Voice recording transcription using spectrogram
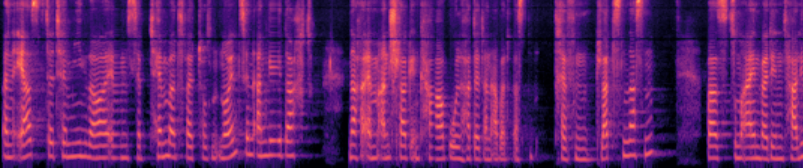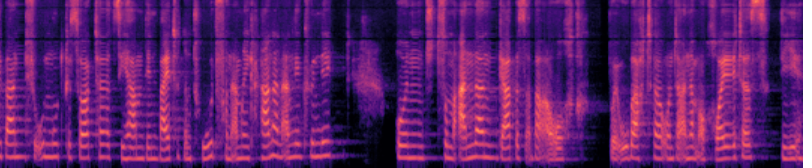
Ein erster Termin war im September 2019 angedacht. Nach einem Anschlag in Kabul hat er dann aber das Treffen platzen lassen, was zum einen bei den Taliban für Unmut gesorgt hat. Sie haben den weiteren Tod von Amerikanern angekündigt. Und zum anderen gab es aber auch Beobachter, unter anderem auch Reuters, die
